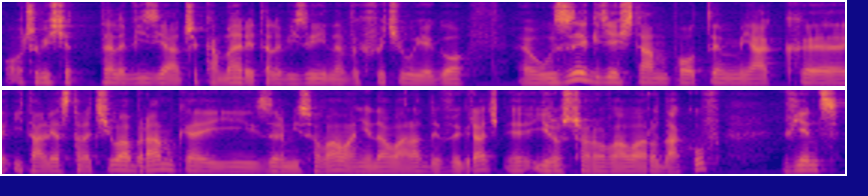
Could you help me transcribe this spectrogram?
oczywiście telewizja czy kamery telewizyjne wychwyciły jego łzy gdzieś tam po tym, jak e, Italia straciła bramkę i zremisowała, nie dała rady wygrać e, i rozczarowała rodaków, więc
